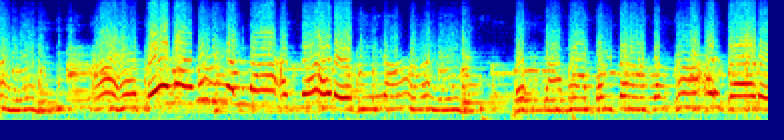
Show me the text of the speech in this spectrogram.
الله اسان پنجاهه سنکان اچارو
